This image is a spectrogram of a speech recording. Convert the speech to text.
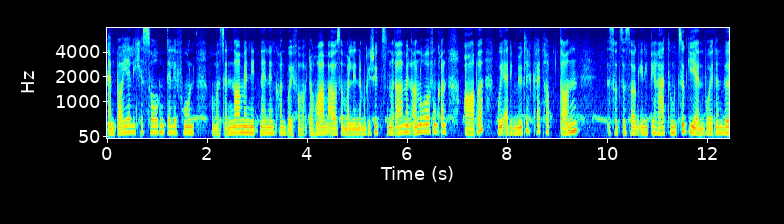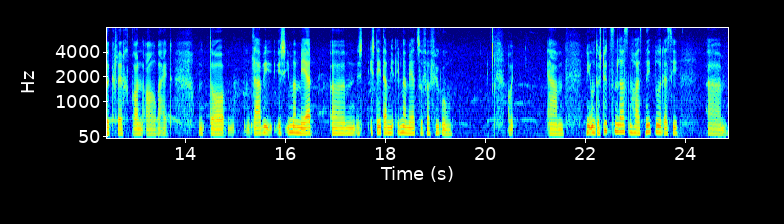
ein bäuerliches Sorgentelefon, wo man seinen Namen nicht nennen kann, wo ich von daheim aus einmal in einem geschützten Rahmen anrufen kann, aber wo ich auch die Möglichkeit habe, dann sozusagen in die Beratung zu gehen, wo ich dann wirklich dran arbeite. Und da, glaube ich, ist immer mehr ähm, steht er mir immer mehr zur Verfügung. Aber ähm, mich unterstützen lassen heißt nicht nur, dass ich ähm,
